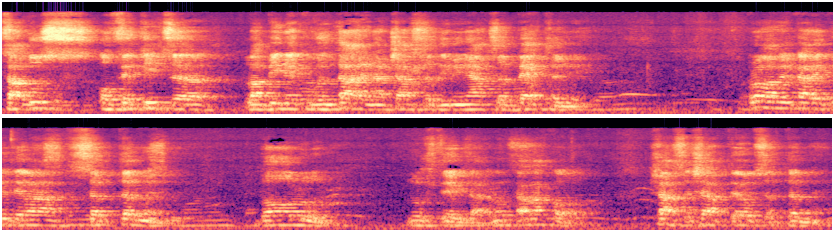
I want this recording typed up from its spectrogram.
s-a dus o fetiță la binecuvântare în această dimineață, Bethany. Probabil că are câteva săptămâni, două luni, nu știu exact, nu? Cam acolo. 6, 7, 8 săptămâni.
